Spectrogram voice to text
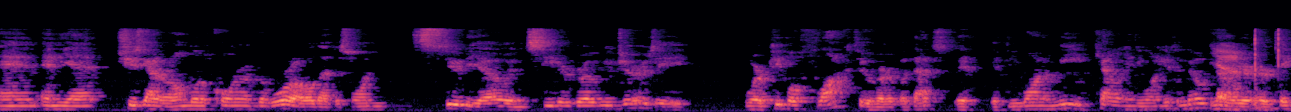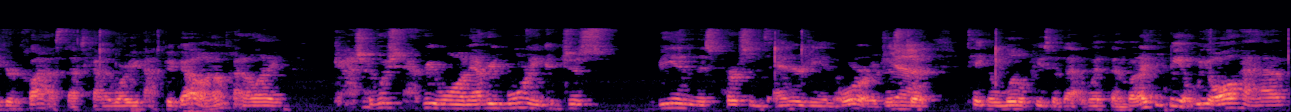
And and yet she's got her own little corner of the world at this one studio in Cedar Grove, New Jersey, where people flock to her. But that's if if you want to meet Kelly and you want to get to know Kelly or, or take her class, that's kind of where you have to go. And I'm kind of like, gosh, I wish everyone every morning could just be in this person's energy and aura just Yeah. to take a little piece of that with them. But I think we we all have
